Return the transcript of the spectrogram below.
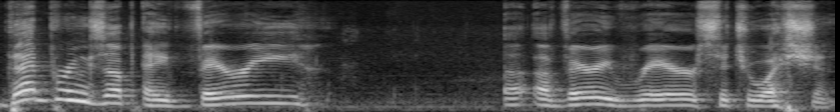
That brings up a very, a, a very rare situation,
